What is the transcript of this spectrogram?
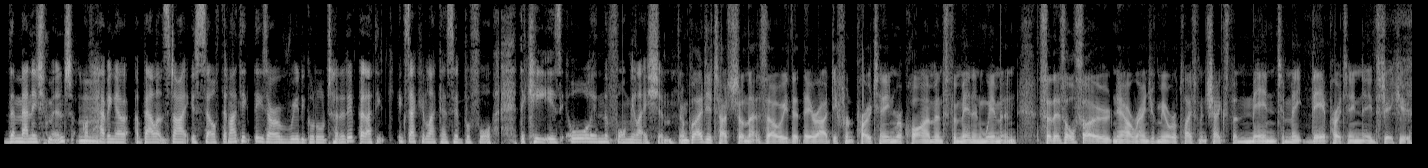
the management of mm. having a, a balanced diet yourself, then I think these are a really good alternative. But I think exactly like I said before, the key is all in the formulation. I'm glad you touched on that, Zoe, that there are different protein requirements for men and women. So there's also now a range of meal replacement shakes for men to meet their protein needs, GQ.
